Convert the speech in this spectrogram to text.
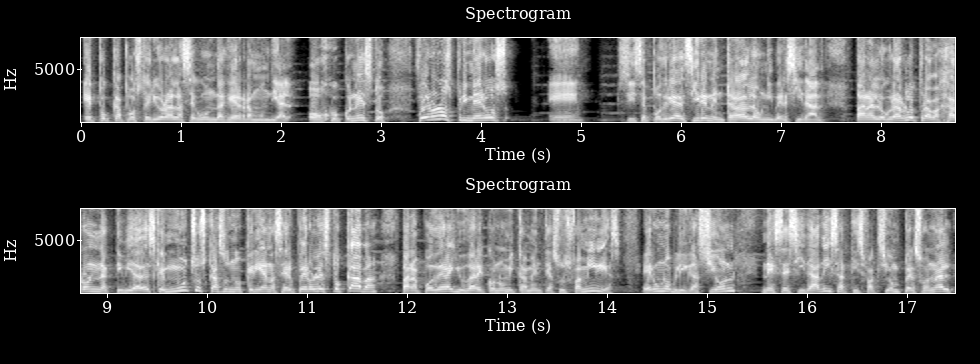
época posterior a la Segunda Guerra Mundial. Ojo con esto. Fueron los primeros... eh, si se podría decir, en entrar a la universidad. Para lograrlo trabajaron en actividades que en muchos casos no querían hacer, pero les tocaba para poder ayudar económicamente a sus familias. Era una obligación, necesidad y satisfacción personal,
